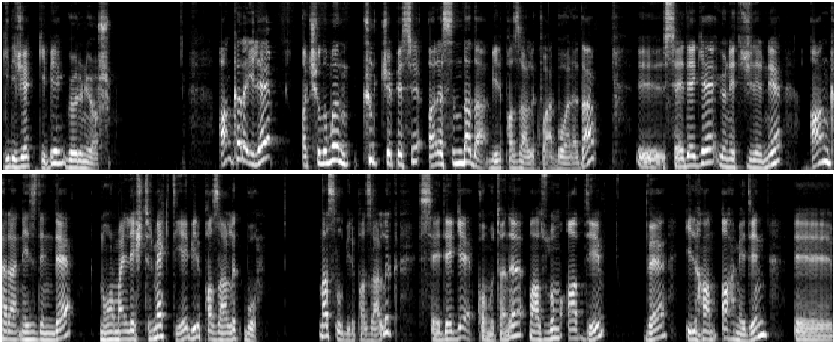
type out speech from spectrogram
gidecek gibi görünüyor. Ankara ile açılımın Kürt cephesi arasında da bir pazarlık var bu arada. Ee, SDG yöneticilerini Ankara nezdinde normalleştirmek diye bir pazarlık bu. Nasıl bir pazarlık? SDG komutanı Mazlum Abdi ve İlham Ahmet'in e,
